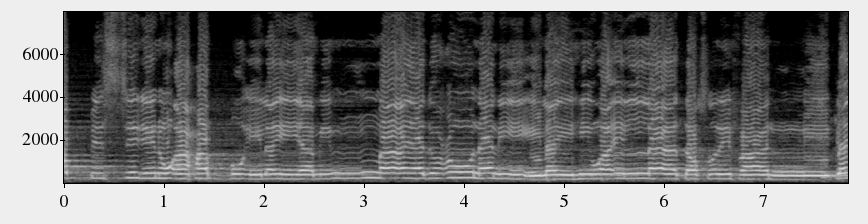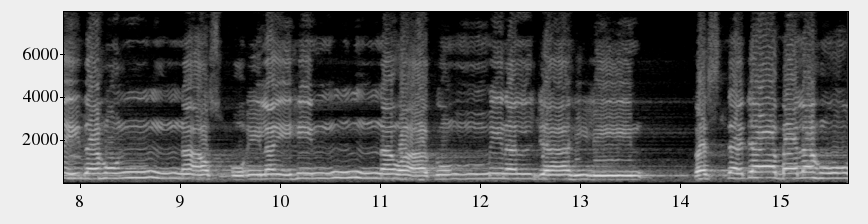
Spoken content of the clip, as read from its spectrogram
رب السجن أحب إلي مما يدعونني إليه وإلا تصرف عني كيدهن أصب إليهن وأكن من الجاهلين. فاستجاب له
